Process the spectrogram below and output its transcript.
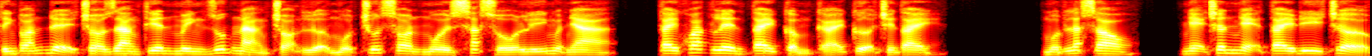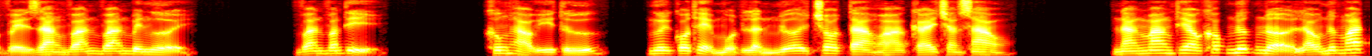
tính toán để cho giang thiên minh giúp nàng chọn lựa một chút son môi sắc số lý nguyệt nha, tay khoác lên tay cầm cái cửa trên tay. Một lát sau nhẹ chân nhẹ tay đi trở về giang vãn vãn bên người. Vãn vãn tỉ không hào ý tứ, ngươi có thể một lần nữa cho ta hóa cái trang sao? Nàng mang theo khóc nước nở lau nước mắt,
